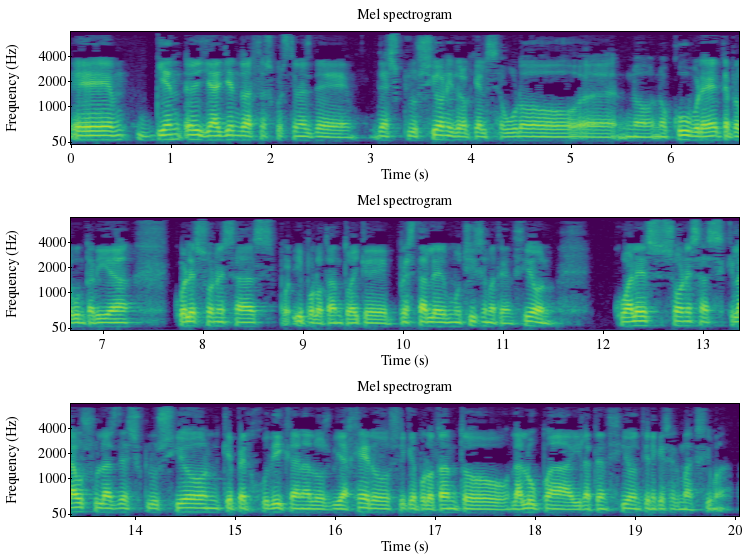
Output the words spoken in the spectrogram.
Eh, bien, eh, ya yendo a estas cuestiones de, exclusión y de lo que el seguro eh, no, no, cubre, te preguntaría cuáles son esas, y por lo tanto hay que prestarle muchísima atención, cuáles son esas cláusulas de exclusión que perjudican a los viajeros y que por lo tanto la lupa y la atención tiene que ser máxima.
